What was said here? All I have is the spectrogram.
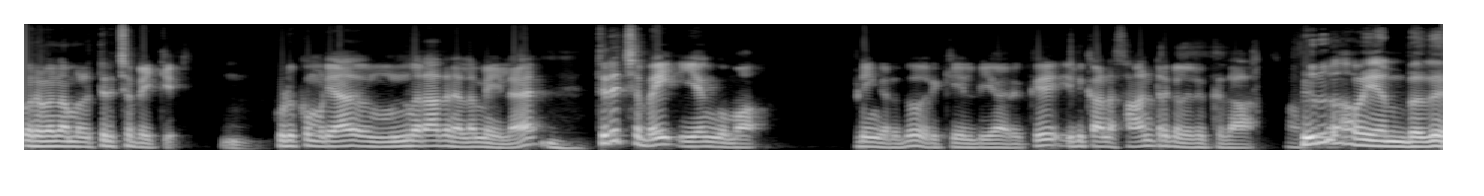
ஒரு நம்ம திருச்சபைக்கு. கொடுக்க முடியாத முன்வராத நிலைமையில. திருச்சபை இயங்குமா அப்படிங்கிறது ஒரு கேள்வியா இருக்கு இதுக்கான சான்றுகள் இருக்குதா திரு அவை என்பது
